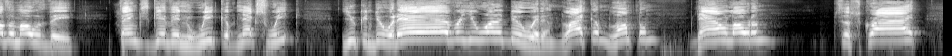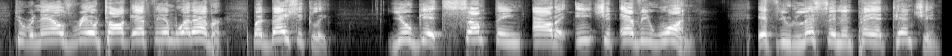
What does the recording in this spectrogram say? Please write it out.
of them over the Thanksgiving week of next week. You can do whatever you want to do with them. Like them, lump them, download them, subscribe to Renell's Real Talk FM, whatever. But basically, you'll get something out of each and every one if you listen and pay attention.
